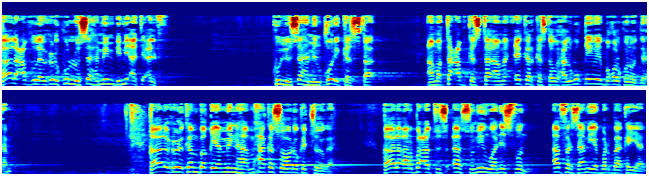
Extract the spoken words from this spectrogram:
Qaala cabdulahi wuxuu uhi kullu sahmin bimiati alf. Kullu sahmin qori ama tacab kasta ama ekar kasta waxaa lagu qiimeeyey boqol kunoo dirham. Qaala wuxuu kan baqiya minha? Maxaa ka soo hodho ka jooga? Qaala arbacatu ahsumin wa nisfun. Afar saamiya barh baa ka yaal.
